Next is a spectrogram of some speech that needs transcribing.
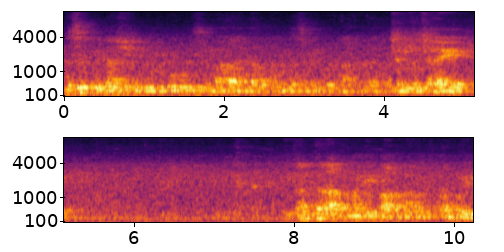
نصف پتا شریف گرو جی کو گرو سنگھ مہاراج کا حکم دس میں گرو نانک کا جنگ تو چاہے گے ایک انتر آتما کی بھاونا اتپن ہوئی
